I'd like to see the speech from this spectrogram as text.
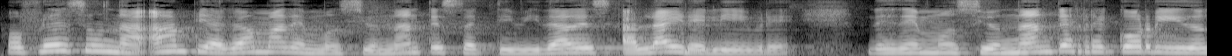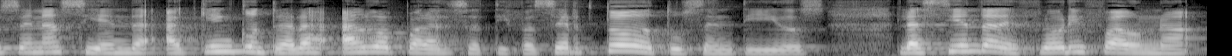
ofrece una amplia gama de emocionantes actividades al aire libre, desde emocionantes recorridos en Hacienda aquí encontrarás algo para satisfacer todos tus sentidos. La Hacienda de Flor y Fauna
